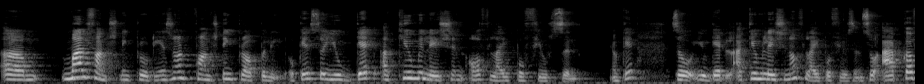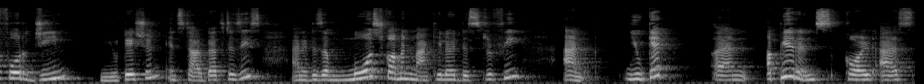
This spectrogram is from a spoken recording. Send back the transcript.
um, malfunctioning protein. It's not functioning properly. Okay, so you get accumulation of lipofuscin. Okay, so you get accumulation of lipofuscin. So ABCA4 gene mutation in Stargardt's disease, and it is a most common macular dystrophy, and you get an appearance called as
